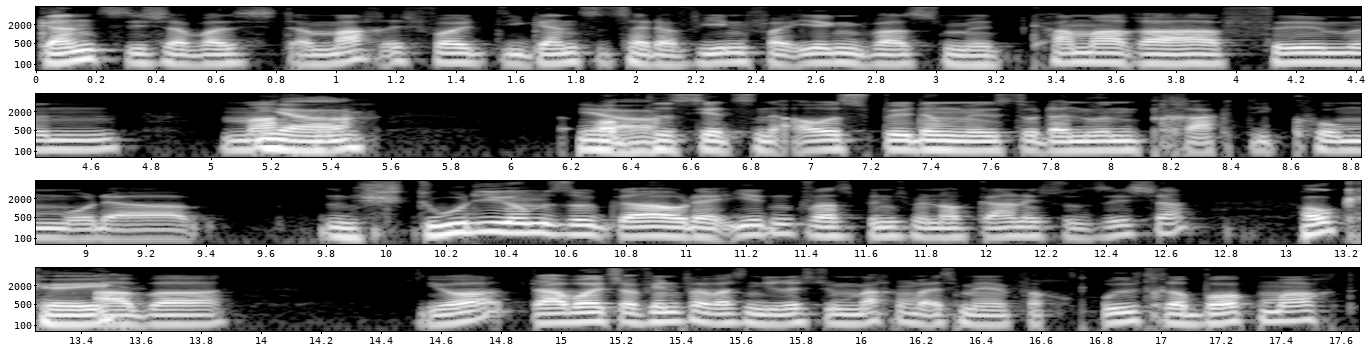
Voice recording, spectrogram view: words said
ganz sicher, was ich da mache. Ich wollte die ganze Zeit auf jeden Fall irgendwas mit Kamera, Filmen machen. Ja. ja. Ob das jetzt eine Ausbildung ist oder nur ein Praktikum oder ein Studium sogar oder irgendwas, bin ich mir noch gar nicht so sicher. Okay. Aber ja, da wollte ich auf jeden Fall was in die Richtung machen, weil es mir einfach ultra Bock macht.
